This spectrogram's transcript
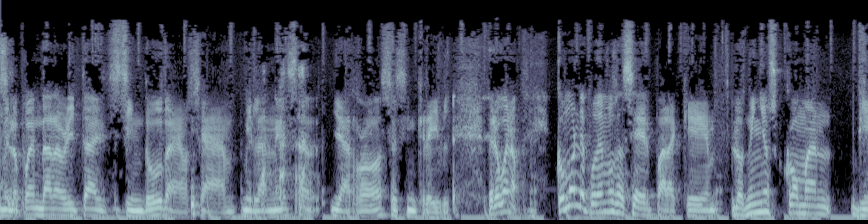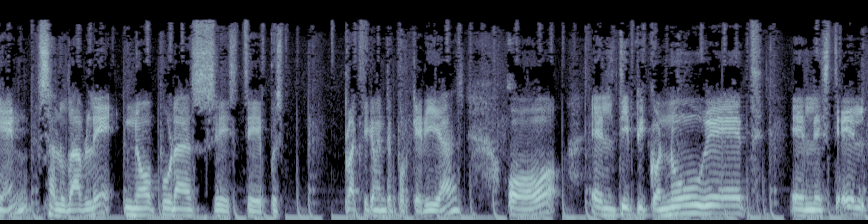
Me lo pueden dar ahorita sin duda, o sea, milanesa y arroz es increíble. Pero bueno, ¿cómo le podemos hacer para que los niños coman bien, saludable, no puras, este, pues prácticamente porquerías, o el típico nugget, el, este, el,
